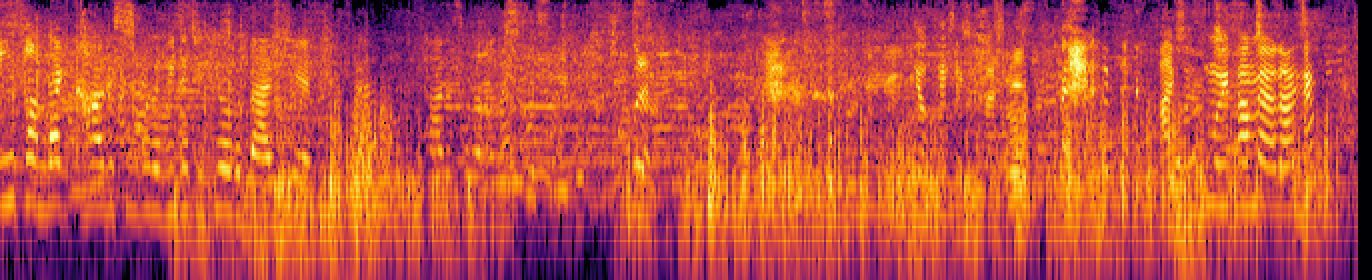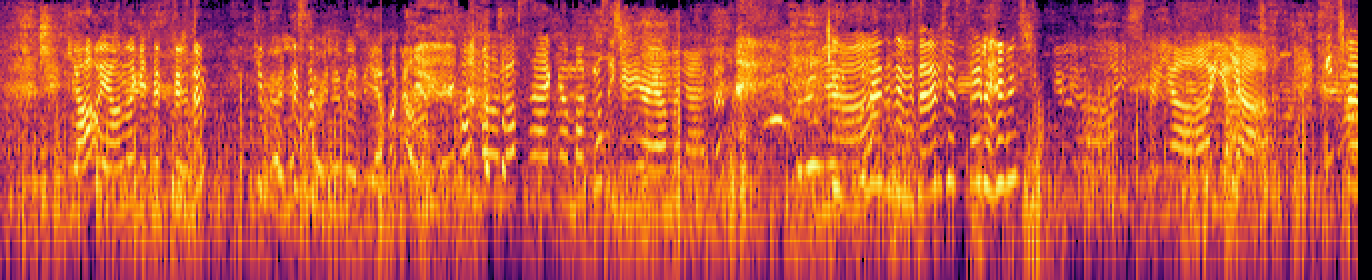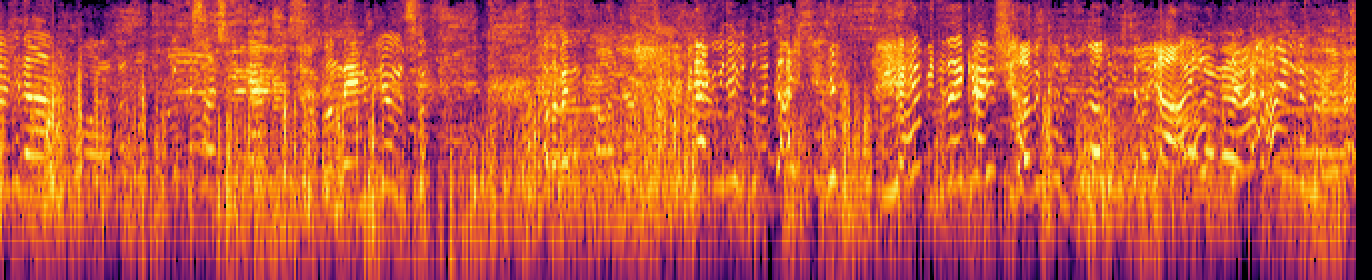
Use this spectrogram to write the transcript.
İnsan der ki kardeşim burada video çekiyordu belki. Ben de onu sade soda alayım. Buranın. Yok teşekkürler. Arkadaşım uyutan bir aracım. Ya ayağına getirttirdim ki böyle söyleme diye. Bakalım tam bana laf sayarken bak nasıl içeriye ayağıma geldi. ya. Bu ne dedim bize bir şey söylemiş. Ya işte ya ya. ya. Hiç böyle bir şey demezdim bu arada. İlk defa şey gelmiş. Onun değerini biliyor musun? Sana ben ısmarlıyorum. Bir dakika bir de videoda karşı. Videoda karşı şu anın kanıtını almış o ya. Aynen öyle. Aynen öyle.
